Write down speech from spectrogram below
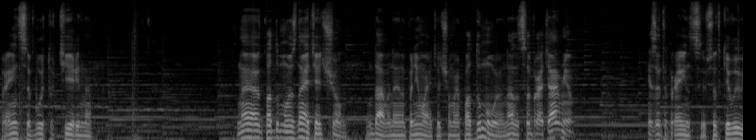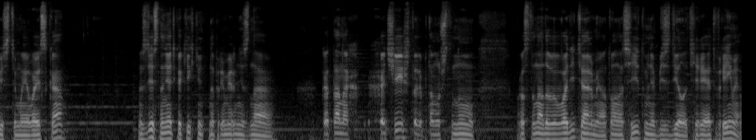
Провинция будет утеряна. Но я подумаю, знаете о чем? Да, вы, наверное, понимаете, о чем я подумываю. Надо собрать армию из этой провинции. Все-таки вывести мои войска. Но здесь нанять каких-нибудь, например, не знаю, катанах хачей, что ли, потому что, ну, просто надо выводить армию, а то она сидит у меня без дела, теряет время.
